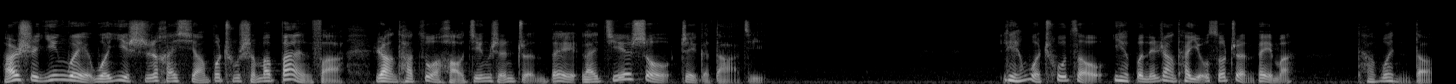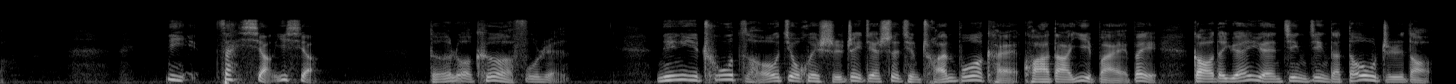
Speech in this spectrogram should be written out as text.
而是因为我一时还想不出什么办法让他做好精神准备来接受这个打击。连我出走也不能让他有所准备吗？他问道。你再想一想，德洛克夫人。您一出走，就会使这件事情传播开，夸大一百倍，搞得远远近近的都知道。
